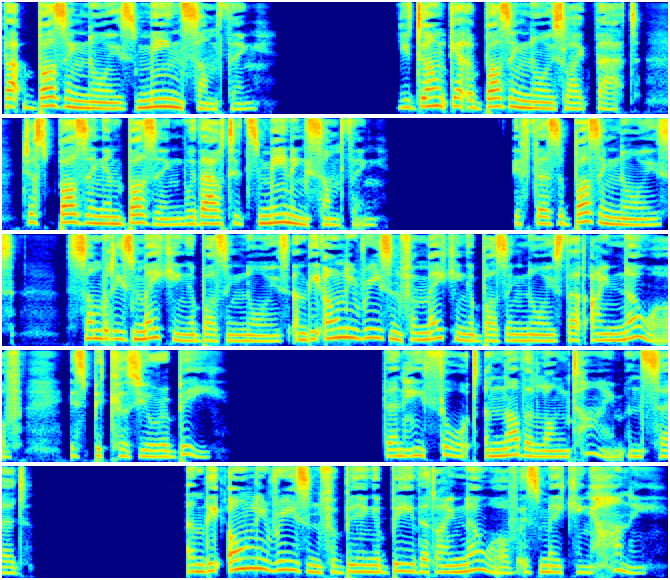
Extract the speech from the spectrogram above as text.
That buzzing noise means something. You don't get a buzzing noise like that just buzzing and buzzing without its meaning something. If there's a buzzing noise, somebody's making a buzzing noise, and the only reason for making a buzzing noise that I know of is because you're a bee. Then he thought another long time and said, And the only reason for being a bee that I know of is making honey.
